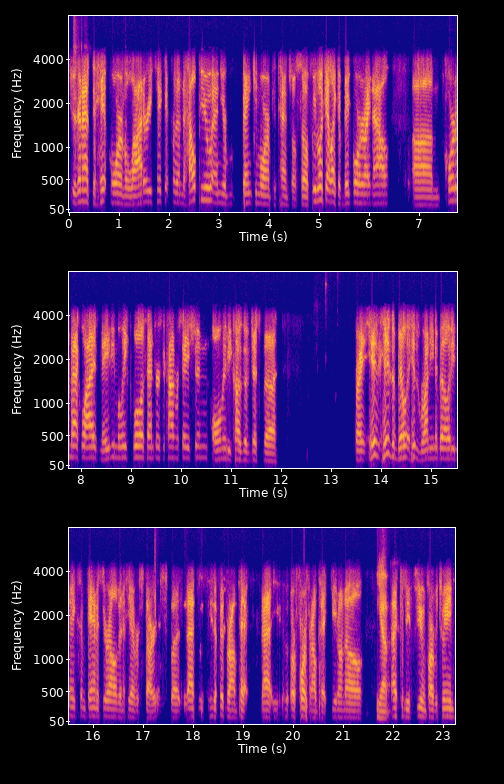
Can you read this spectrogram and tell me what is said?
you're going to have to hit more of a lottery ticket for them to help you, and you're banking more on potential. So if we look at like a big board right now, um, quarterback wise, maybe Malik Willis enters the conversation only because of just the right his his ability his running ability makes him fantasy relevant if he ever starts. But that's he's a fifth round pick that or fourth round pick. You don't know Yeah, that could be few and far between.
